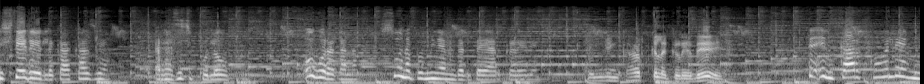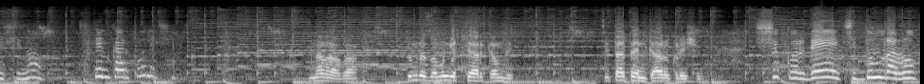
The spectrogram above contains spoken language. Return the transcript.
رښتیا دې ویل د کاکا زویه راځه چې پلو وګوره کنه سونه په مینه مې دلته تیار کړی دی څنګه انکار کله کړی دی ته انکار کولی هم نشي نو ته انکار کولی شي نه بابا دومره زمونږ اختیار کم دی چې تا ته انکار وکړی شو شکر دی چې دومره روپ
